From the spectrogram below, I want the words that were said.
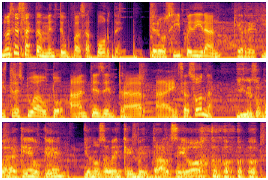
No es exactamente un pasaporte, pero sí pedirán que registres tu auto antes de entrar a esa zona. ¿Y eso para qué o qué? Ya no saben qué inventarse. Oh.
